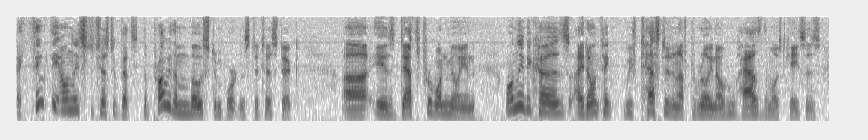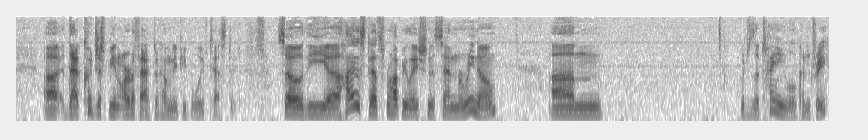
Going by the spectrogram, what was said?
I think the only statistic that's the probably the most important statistic uh, is deaths per one million, only because I don't think we've tested enough to really know who has the most cases. Uh, that could just be an artifact of how many people we've tested. So the uh, highest deaths per population is San Marino, um, which is a tiny little country.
